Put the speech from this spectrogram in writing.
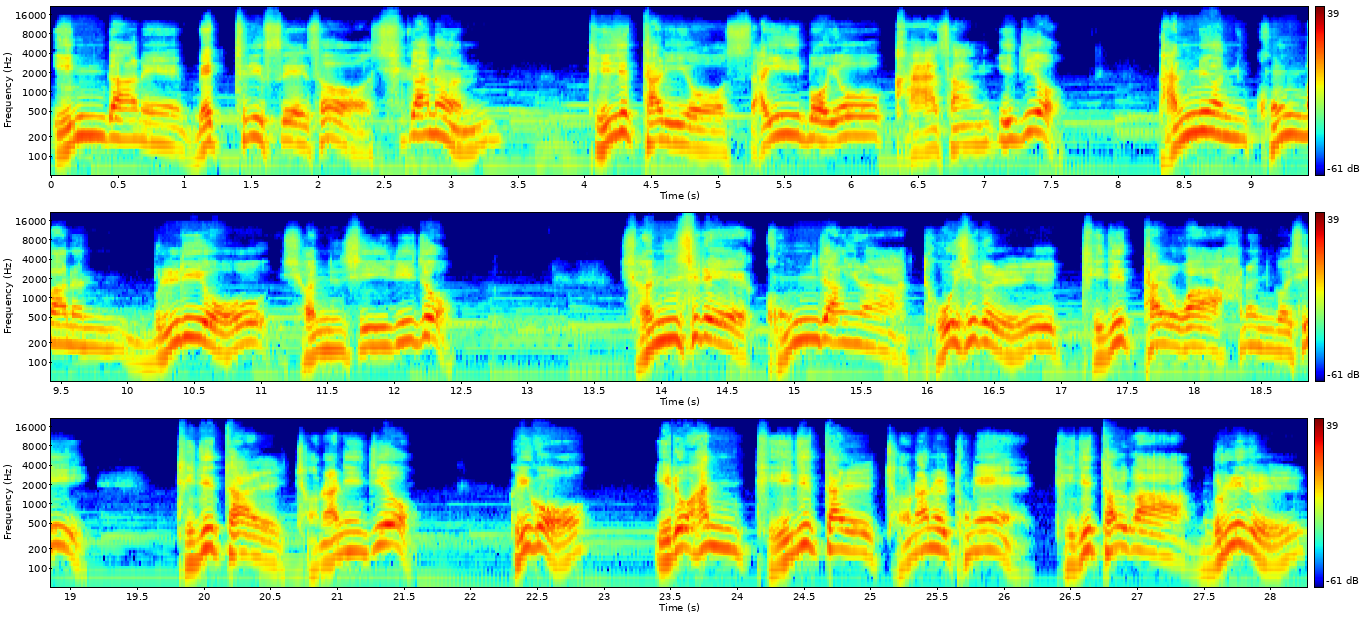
인간의 매트릭스에서 시간은 디지털이요, 사이버요, 가상이지요. 반면 공간은 물리요, 현실이죠. 현실의 공장이나 도시를 디지털화 하는 것이 디지털 전환이지요. 그리고 이러한 디지털 전환을 통해 디지털과 물리를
